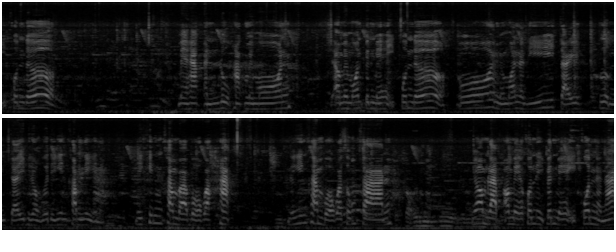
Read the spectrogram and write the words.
อีกคนเด้อแม่ฮักอันลูกฮักแม่มอน จะเอาแม่มอนเป็นแม่อีกคนเด้อ โอ้ยแม่มอนน่ะดีใจเพิ่มใจพี่น้องเอ้ยได้ยินคำนี้นะได้ยินคำว่าบอกว่าฮักได้ยินคำบอกว่าสงสาร ยอมรับเอาแม่คนนี้เป็นแม่อีกคนน่ะนะ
